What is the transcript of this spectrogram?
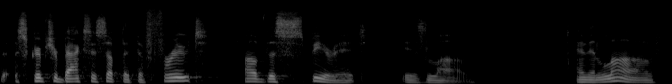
the scripture backs this up that the fruit of the Spirit is love. And then love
